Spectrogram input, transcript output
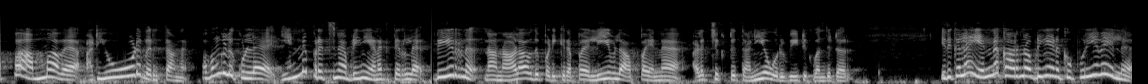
அப்பா அம்மாவை அடியோடு வெறுத்தாங்க. அவங்களுக்குள்ள என்ன பிரச்சனை அப்படின்னு எனக்கு தெரில திடீர்னு நான் நாலாவது படிக்கிறப்ப லீவில் அப்பா என்ன அழைச்சிக்கிட்டு தனியாக ஒரு வீட்டுக்கு வந்துட்டார். இதுக்கெல்லாம் என்ன காரணம் அப்படின்னு எனக்கு புரியவே இல்லை.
